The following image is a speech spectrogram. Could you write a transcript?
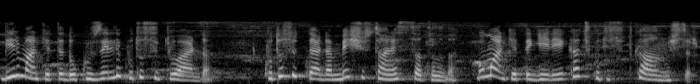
Bir markette 950 kutu süt vardı. Kutu sütlerden 500 tanesi satıldı. Bu markette geriye kaç kutu süt kalmıştır?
